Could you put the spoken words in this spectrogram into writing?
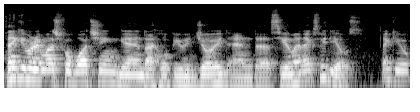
Thank you very much for watching and I hope you enjoyed and uh, see you in my next videos. Thank you.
